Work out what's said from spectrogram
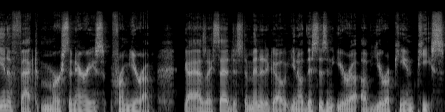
in effect mercenaries from Europe. As I said just a minute ago, you know, this is an era of European peace.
